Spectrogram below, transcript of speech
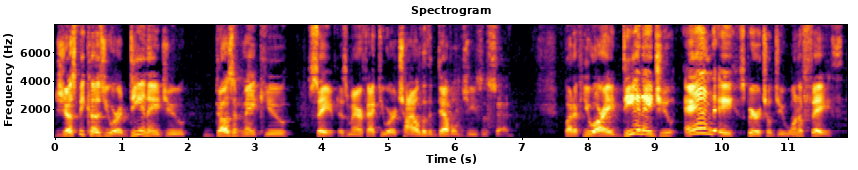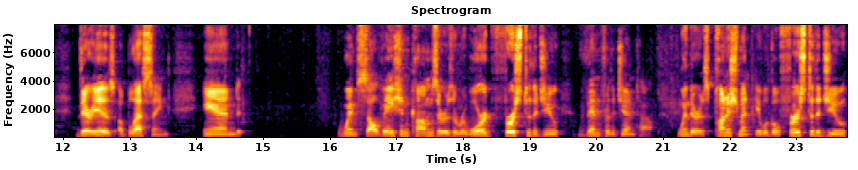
Just because you are a DNA Jew doesn't make you saved. As a matter of fact, you are a child of the devil, Jesus said. But if you are a DNA Jew and a spiritual Jew, one of faith, there is a blessing. And when salvation comes, there is a reward first to the Jew, then for the Gentile. When there is punishment, it will go first to the Jew,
